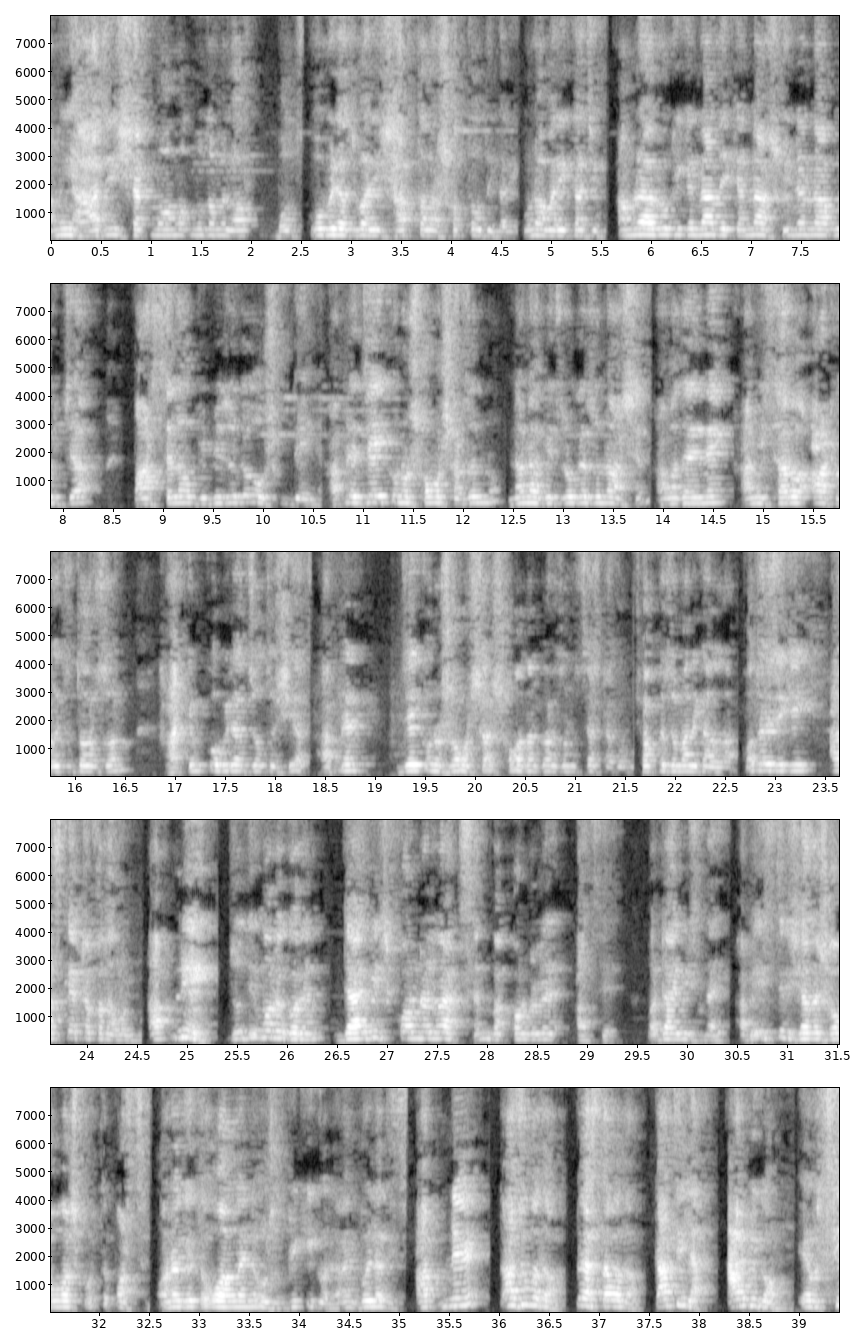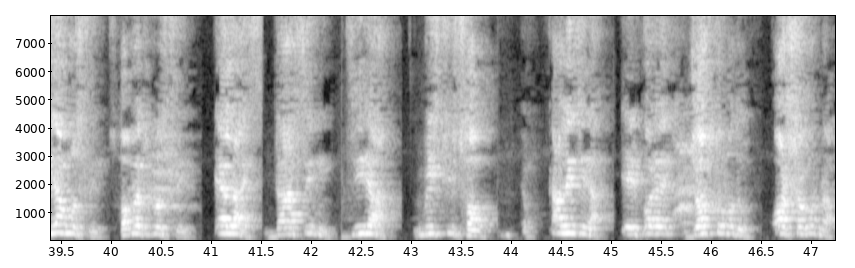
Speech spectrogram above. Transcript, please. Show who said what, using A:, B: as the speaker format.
A: আমি হাজী শেখ মোহাম্মদ মুজাম্মেল হক, বলছি, কবিরাজ বাড়ি সাততলা সত্য অধিকারী কোনাবাড়ি কাজী। আমরা রোগীকে না দেখে, না শুই, না বুঝা পার্সেলও বিবিযোগে ওষুধ দেই না। আপনি যে কোনো সমস্যার জন্য নানাবিধ রোগের জন্য আসেন। আমাদের এনে আমি ছাড়াও আট হয়তো দশজন, হাকিম, কবিরাজ জ্যোতিষী আপনার যে কোনো সমস্যার সমাধান করার জন্য চেষ্টা করব। সবকিছু মালিক আল্লাহ। কথা হয়েছে কি? আজকে একটা কথা বলব। আপনি যদি মনে করেন ডায়াবেটিস কন্ট্রোল রাখছেন বা কন্ট্রোলে আছে বা ডায়াবেটিস নাই, আপনি স্ত্রীর সাথে সহবাস করতে পারছেন। অনেকে তো অনলাইনে ওষুধ বিক্রি করে, আমি বলে দিচ্ছি আপনি কাজু বাদাম, পেস্তা বাদাম, কাতিলা, আরবি গম এবং সিয়া মুসলি সমেত মুসলি এলাইচ, দারচিনি, জিরা, মিষ্টি সব কালি জিরা, এরপরে মধু অশ্বগন্ধা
